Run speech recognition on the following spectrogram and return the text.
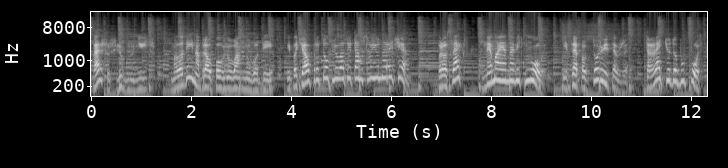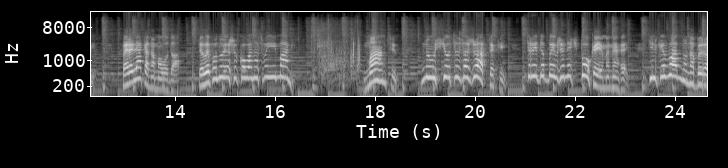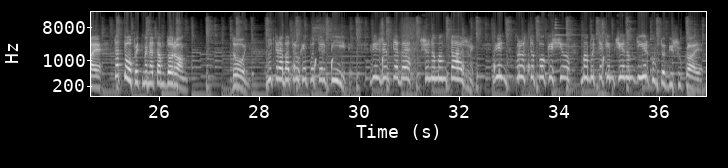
Першу шлюбну ніч молодий набрав повну ванну води і почав притоплювати там свою наречену. Про секс немає навіть мови, і це повторюється вже третю добу поспіль. Перелякана молода, телефонує шокована своїй мамі. Мамцю, ну що це за жах такий? Три доби вже не чпокає мене геть, тільки ванну набирає та топить мене там до ранку. Доню, ну треба трохи потерпіти. Він же в тебе шиномонтажник. Він просто поки що, мабуть, таким чином дірку в тобі шукає.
